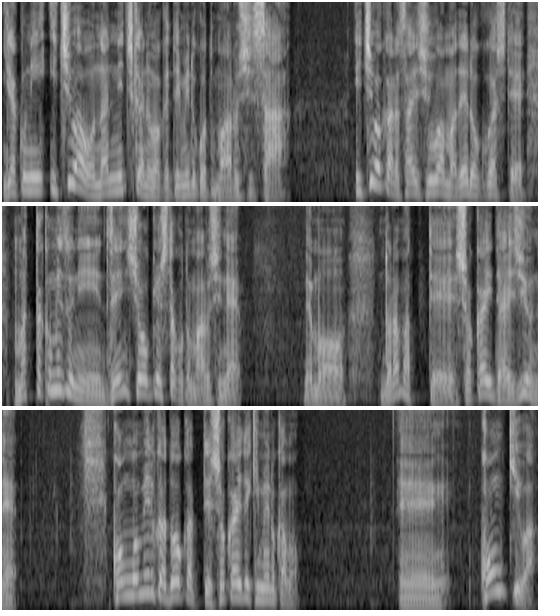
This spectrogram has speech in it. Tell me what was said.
逆に1話を何日かに分けて見ることもあるしさ1話から最終話まで録画して全く見ずに全消去したこともあるしね。でもドラマって初回大事よね。今後見るかどうかって初回で決めるかも。えー、今期は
